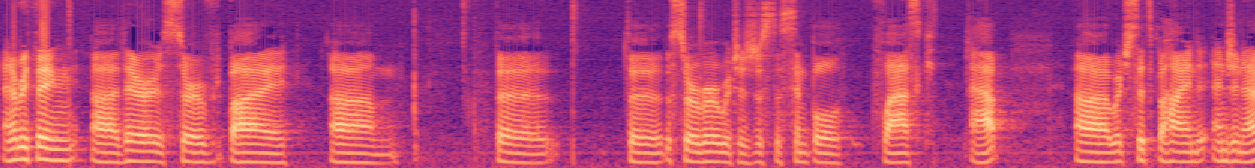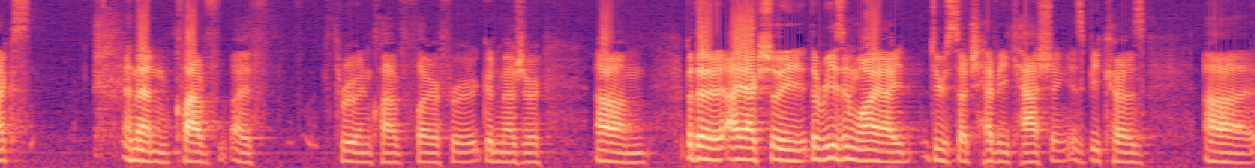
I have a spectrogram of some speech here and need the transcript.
And everything uh, there is served by um, the, the, the, server, which is just a simple Flask app, uh, which sits behind Nginx. And then Cloud, I threw in Cloudflare for good measure. Um, but the, I actually, the reason why I do such heavy caching is because uh,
